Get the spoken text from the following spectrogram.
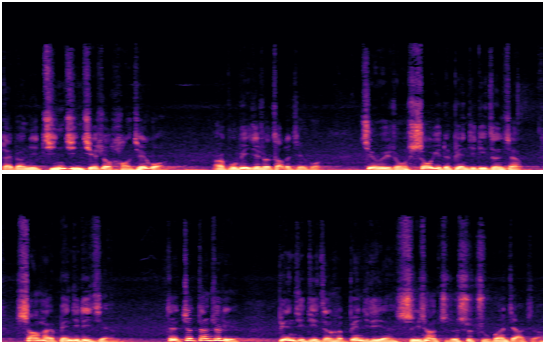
代表你仅仅接受好结果，而不必接受糟的结果，进入一种收益的边际递增项，伤害边际递减。在这但这里边际递增和边际递减实际上指的是主观价值啊，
